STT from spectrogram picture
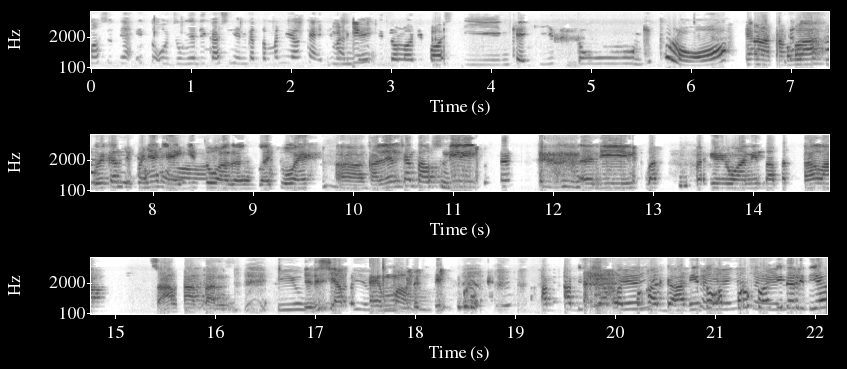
maksudnya itu ujungnya dikasihin ke temen yang kayak dihargai gitu loh di posting kayak gitu. Gitu loh. Ya nggak tahu lah. Gue kan tipenya kayak gitu agak agak cuek. Ah, kalian kan tahu sendiri. Gue eh, di sebagai wanita tergalak seangkatan. Iu. jadi siapa Iya, emang Ab- abis dapat Kayaknya- penghargaan itu approve lagi dari dia.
